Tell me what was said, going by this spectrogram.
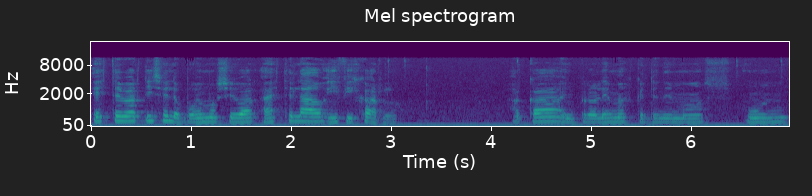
este vértice lo podemos llevar a este lado y fijarlo. Acá el problema es que tenemos un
